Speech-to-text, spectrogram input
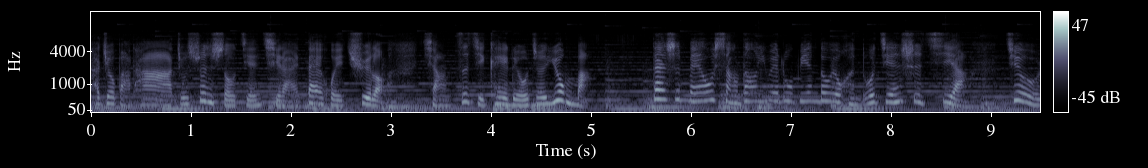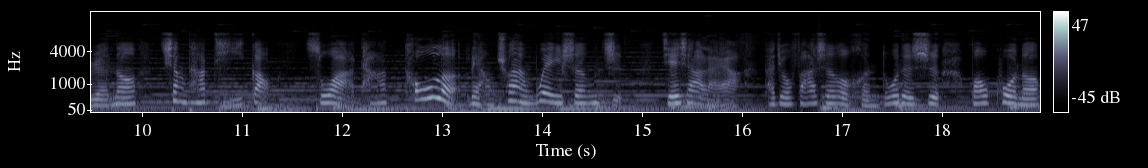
他就把它就顺手捡起来带回去了，想自己可以留着用嘛。但是没有想到，因为路边都有很多监视器啊，就有人呢向他提告说啊，他偷了两串卫生纸。接下来啊，他就发生了很多的事，包括呢，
